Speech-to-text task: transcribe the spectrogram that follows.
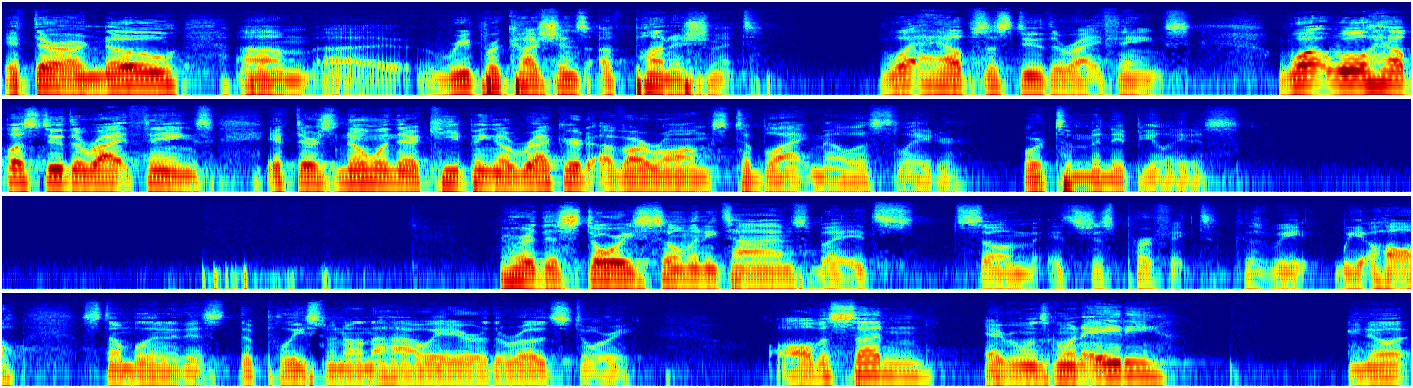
If there are no um, uh, repercussions of punishment? What helps us do the right things? What will help us do the right things if there's no one there keeping a record of our wrongs to blackmail us later or to manipulate us? I've heard this story so many times, but it's so it's just perfect because we, we all stumble into this. The policeman on the highway or the road story. All of a sudden, everyone's going 80. You know it.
